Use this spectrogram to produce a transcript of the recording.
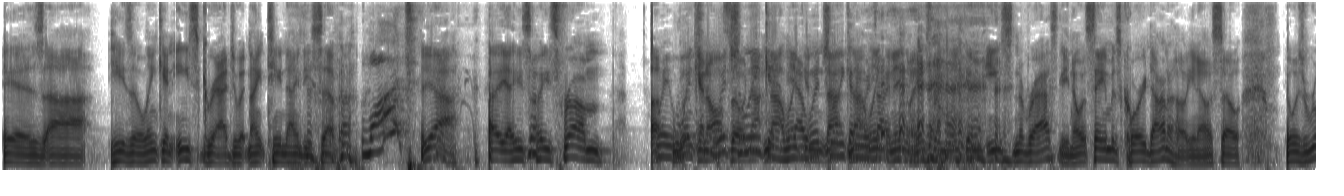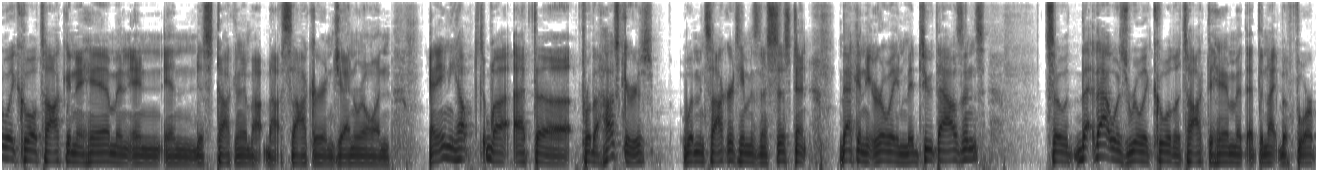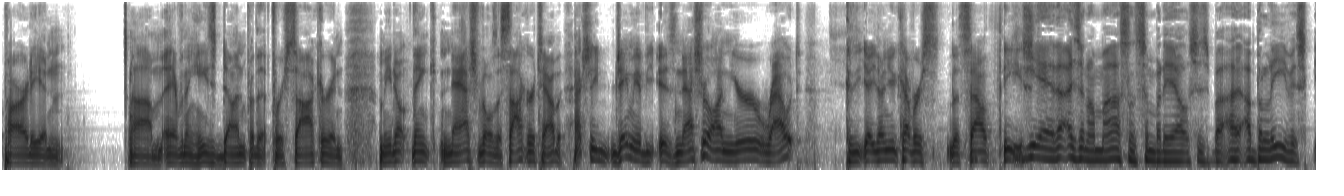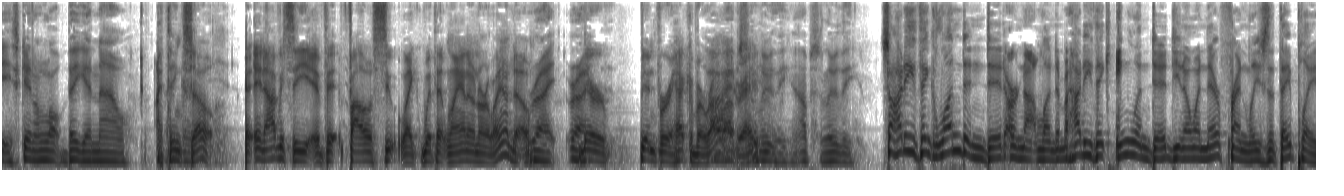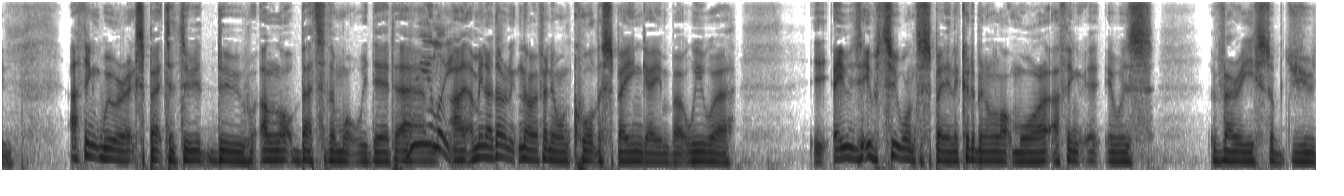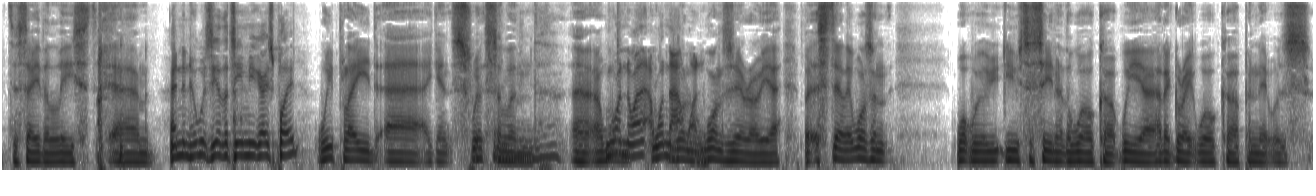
is uh, he's a Lincoln East graduate, 1997. What? yeah, uh, yeah. He's, so he's from uh, Wait, which- Lincoln which also, Lincoln? not, not Yeah, Lincoln, which not, Lincoln not Lincoln, talking England. He's from Lincoln, East Nebraska. You know, same as Corey Donahoe. You know, so it was really cool talking to him and, and, and just talking about, about soccer in general. And and he helped uh, at the for the Huskers women's soccer team as an assistant back in the early and mid two thousands. So that that was really cool to talk to him at, at the night before party and um, everything he's done for the for soccer. And I mean, you don't think Nashville is a soccer town, but actually, Jamie, have you- is Nashville on your route? Because you know you cover the southeast. Yeah, that isn't on mine, that's on somebody else's, but I, I believe it's it's getting a lot bigger now. I think so. And obviously, if it follows suit like with Atlanta and Orlando, Right, right. they're in for a heck of a Oh, ride, right? absolutely, absolutely. So how do you think London did, or not London, but how do you think England did? You know, in their friendlies that they played. I think we were expected to do a lot better than what we did. Um, Really? I, I mean, I don't know if anyone caught the Spain game, but we were. It, it was it was two one to Spain. It could have been a lot more. I think it, it was very subdued to say the least. Um, And then who was the other team you guys played? we played uh, against Switzerland. Uh, and Won- won that one. One zero, yeah. But still, it wasn't what we were used to seeing at the World Cup. We uh, had a great World Cup, and it was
